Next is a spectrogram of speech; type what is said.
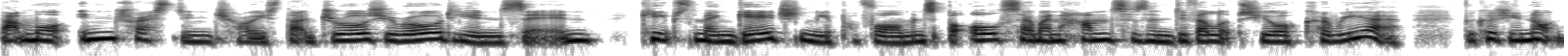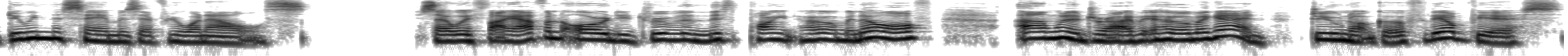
that more interesting choice that draws your audience in, keeps them engaged in your performance, but also enhances and develops your career because you're not doing the same as everyone else. So if I haven't already driven this point home enough, I'm going to drive it home again. Do not go for the obvious.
